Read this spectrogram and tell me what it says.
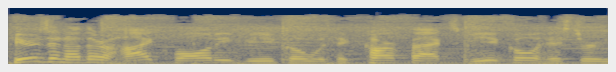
Here's another high quality vehicle with a Carfax Vehicle History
